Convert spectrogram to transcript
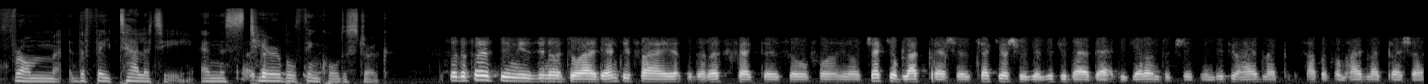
from the fatality and this uh, terrible thing called a stroke? So the first thing is, you know, to identify the risk factors. So for, you know, check your blood pressure, check your sugars. If you're diabetic, get onto treatment. If you high blood, suffer from high blood pressure,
